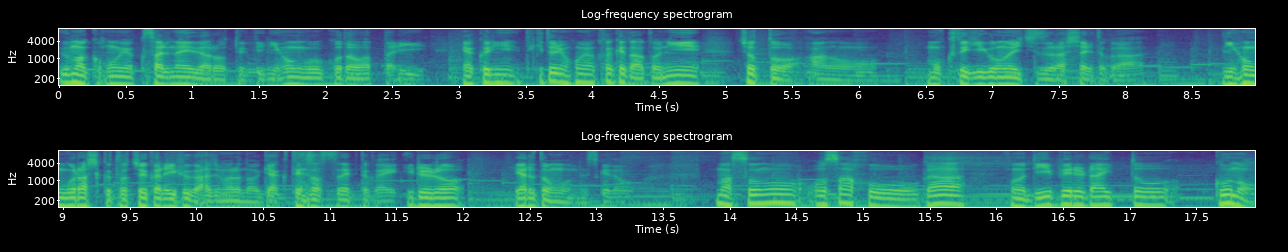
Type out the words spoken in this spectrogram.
うまく翻訳されないだろうって言って日本語をこだわったり逆に適当に翻訳かけた後にちょっとあの目的語の位置ずらしたりとか日本語らしく途中から if が始まるのを逆転させたりとかいろいろやると思うんですけどまあそのお作法がこの DeepL ライト後の、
